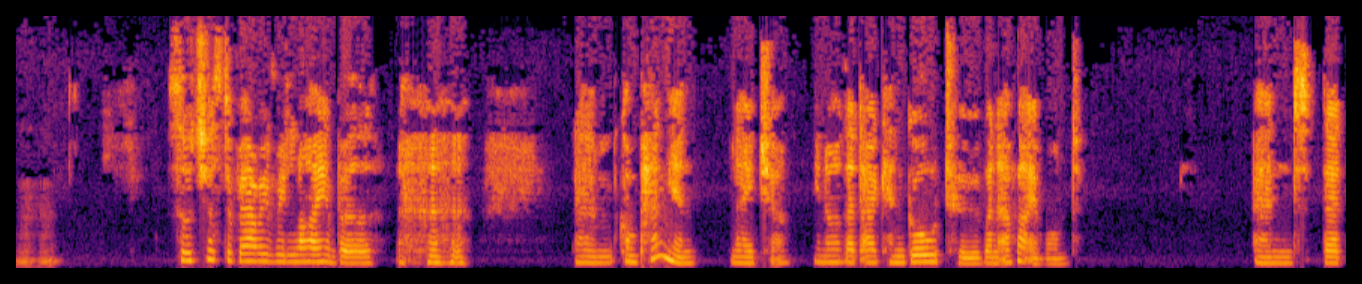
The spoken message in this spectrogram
Mm-hmm. So it's just a very reliable um, companion nature, you know, that I can go to whenever I want. And that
